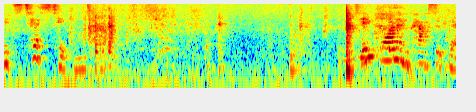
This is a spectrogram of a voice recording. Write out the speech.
It's test taking time. Take one and pass it down.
